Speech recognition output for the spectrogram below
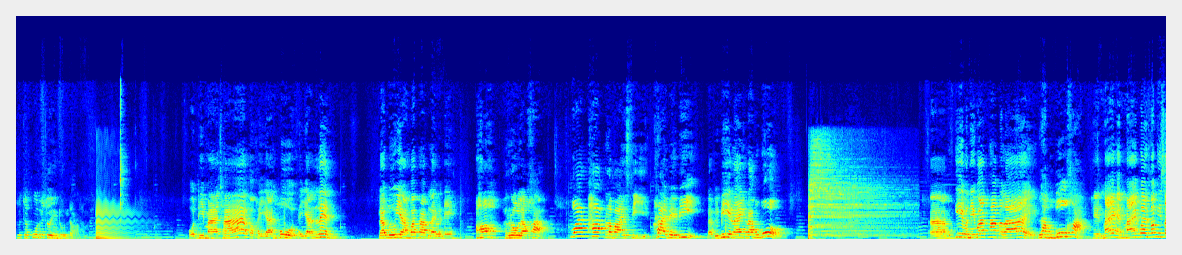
แล้วจะพูดให้ตัวเองโดนด่าทำไม คนที่มาช้าก็ขยันพูดขยันเล่น แล้วรู้ยังว่าภาพอะไรวันนี้ อ๋อ รู้แล้วค่ะ วาดภาพระบายสี Cry Baby แบบบีบี้อะไรลาบูบูอ่าบุกกี้วันนี้วาดภาพอะไร ลาบูบูค่ะ เห็นไหมเห็นไหมเพื่อนเขามีส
